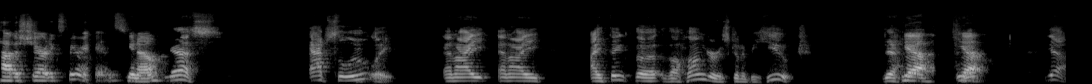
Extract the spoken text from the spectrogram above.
have a shared experience you know Yes, absolutely. And I and I I think the the hunger is going to be huge. Yeah. yeah yeah Yeah.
